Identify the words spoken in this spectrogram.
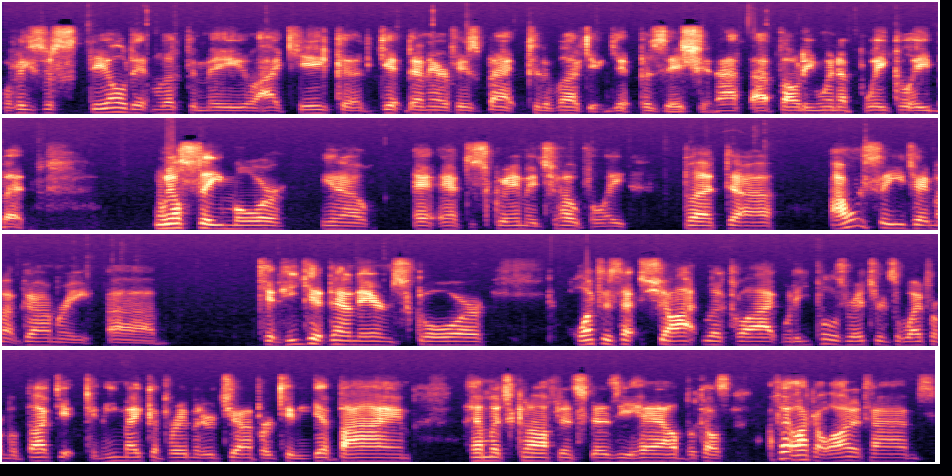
where he just still didn't look to me like he could get down there if his back to the bucket and get position. I, I thought he went up weakly, but we'll see more. You know, at, at the scrimmage, hopefully. But uh, I want to see EJ Montgomery. Uh, can he get down there and score? What does that shot look like when he pulls Richards away from a bucket? Can he make a perimeter jumper? Can he get by him? How much confidence does he have? Because I felt like a lot of times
